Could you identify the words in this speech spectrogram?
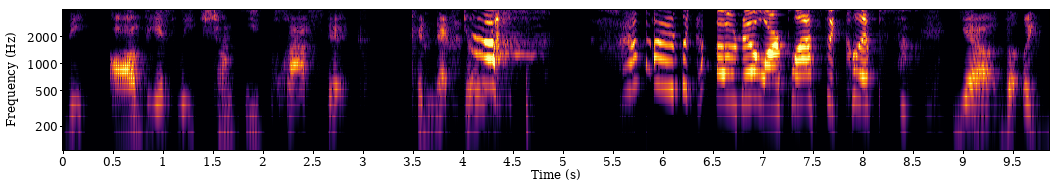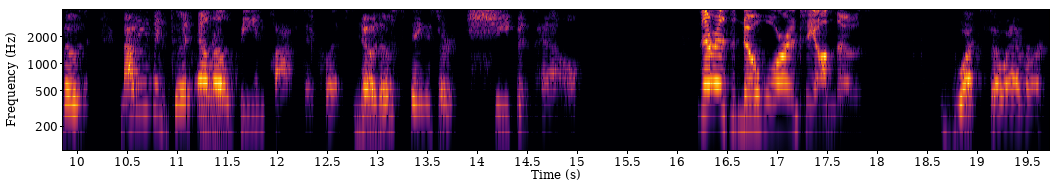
The obviously chunky plastic connector. I was like, oh no, our plastic clips. yeah, the like those not even good LL Bean plastic clips. No, those things are cheap as hell There is no warranty on those. whatsoever.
